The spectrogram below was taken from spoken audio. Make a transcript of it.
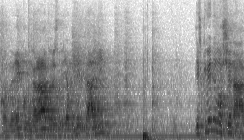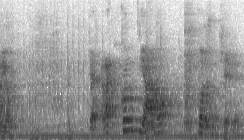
con un elenco numerato, adesso vediamo i dettagli, descrivendo uno scenario, cioè raccontiamo cosa succede.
